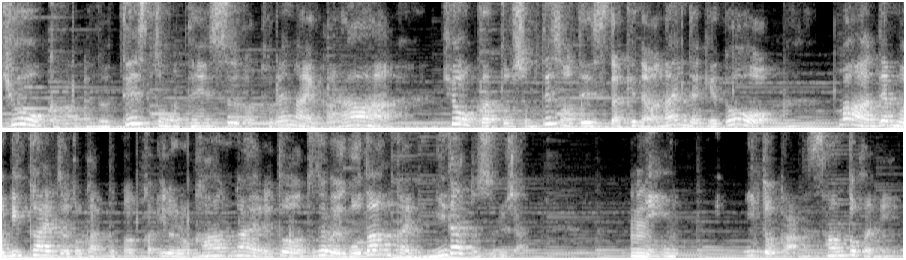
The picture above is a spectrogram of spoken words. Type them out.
評価あのテストの点数が取れないから評価としてもテストの点数だけではないんだけどまあでも理解度とかとかいろいろ考えると例えば5段階で2だとするじゃん。うん 2, 2とか3とかに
